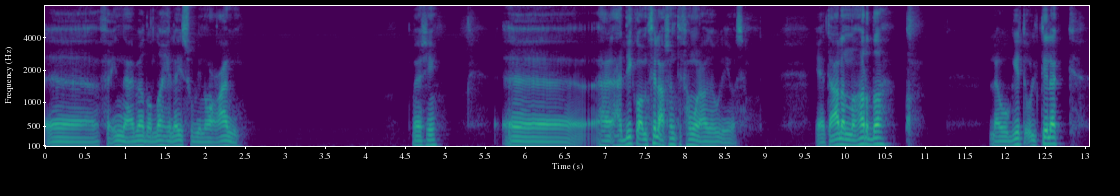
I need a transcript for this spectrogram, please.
آه فإن عباد الله ليسوا بنعامي ماشي؟ آه هديكوا أمثلة عشان تفهموا أنا عاوز أقول إيه مثلا. يعني تعالى النهاردة لو جيت قلت لك آه آه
